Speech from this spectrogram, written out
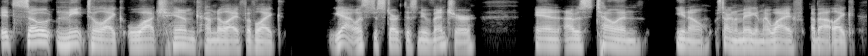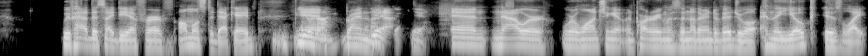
it's so neat to like watch him come to life of like, yeah, let's just start this new venture and I was telling, you know, I was talking to Megan, my wife, about like we've had this idea for almost a decade. You and, and I, Brian and yeah, I. Yeah. And now we're we're launching it and partnering with another individual and the yoke is light.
